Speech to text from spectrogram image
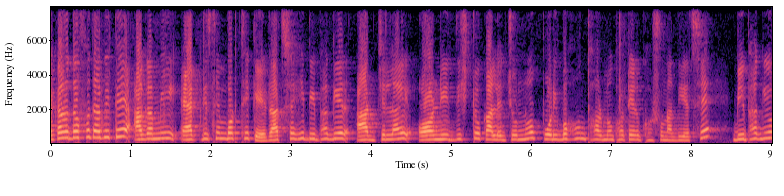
এগারো দফা দাবিতে আগামী এক ডিসেম্বর থেকে রাজশাহী বিভাগের আট জেলায় অনির্দিষ্টকালের জন্য পরিবহন ধর্মঘটের ঘোষণা দিয়েছে বিভাগীয়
